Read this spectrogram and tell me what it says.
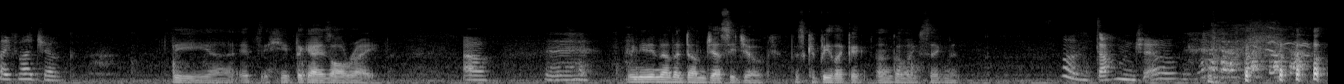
Like my joke. the uh, he, the guy's all right. Oh. We need another dumb Jesse joke. This could be like an ongoing segment. Oh, dumb joke.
